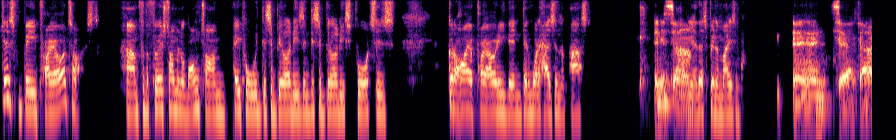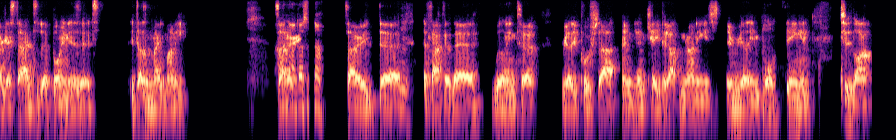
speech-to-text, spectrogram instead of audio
just be prioritised. Um, for the first time in a long time, people with disabilities and disability sports is got a higher priority than than what it has in the past. And it's um, yeah, that's been amazing. And to, I guess to add to that point is it's it doesn't make money. So no, it doesn't. No. So the mm. the fact that they're willing to really push that and, and keep it up and running is a really important mm. thing. And to like,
